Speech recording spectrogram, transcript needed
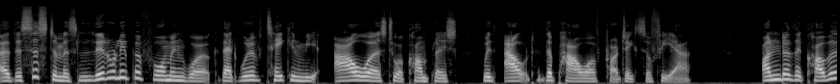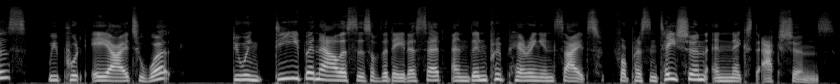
uh, the system is literally performing work that would have taken me hours to accomplish without the power of Project Sophia. Under the covers, we put AI to work, doing deep analysis of the dataset and then preparing insights for presentation and next actions.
